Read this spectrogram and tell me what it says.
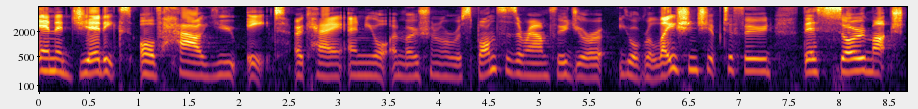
energetics of how you eat, okay? And your emotional responses around food, your your relationship to food. There's so much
